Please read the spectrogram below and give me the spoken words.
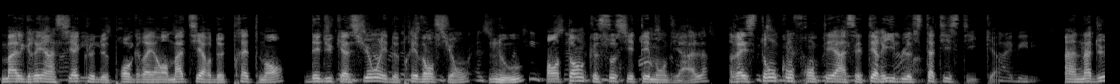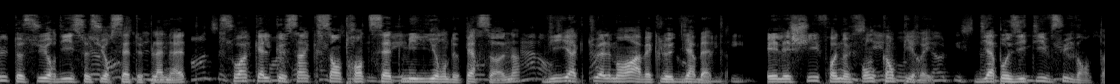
Malgré un siècle de progrès en matière de traitement, d'éducation et de prévention, nous, en tant que société mondiale, restons confrontés à ces terribles statistiques. Un adulte sur 10 sur cette planète, soit quelques 537 millions de personnes, vit actuellement avec le diabète. Et les chiffres ne font qu'empirer. Diapositive suivante.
